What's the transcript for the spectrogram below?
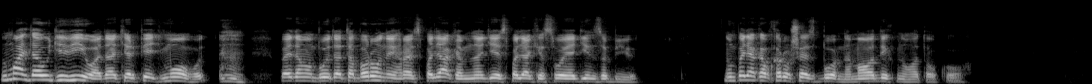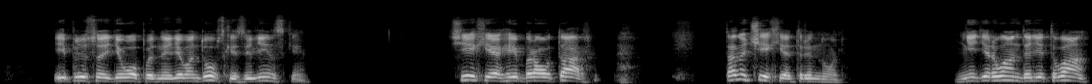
Ну, Мальта удивила, да, терпеть могут. Поэтому будет от обороны играть с поляками. Надеюсь, поляки свой один забьют. Ну, поляков хорошая сборная, молодых много толковых. И плюс эти опытные Левандовский, Зелинский. Чехия, Гибралтар. Да ну Чехия 3-0. Нидерланды, Литва.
